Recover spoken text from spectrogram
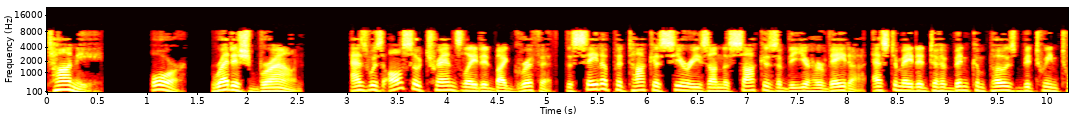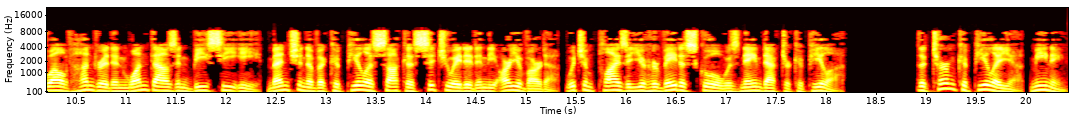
tawny, or reddish-brown. As was also translated by Griffith, the Sata Pitaka series on the sakas of the Yajurveda, estimated to have been composed between 1200 and 1000 BCE, mention of a Kapila Saka situated in the Aryavarta, which implies a Yajurveda school was named after Kapila. The term Kapilaya, meaning,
